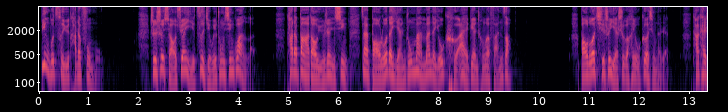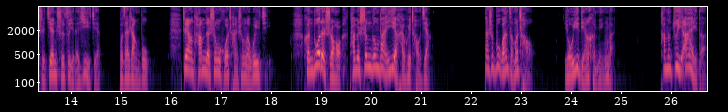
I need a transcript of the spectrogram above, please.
并不次于他的父母，只是小轩以自己为中心惯了，他的霸道与任性，在保罗的眼中，慢慢的由可爱变成了烦躁。保罗其实也是个很有个性的人，他开始坚持自己的意见，不再让步，这样他们的生活产生了危机。很多的时候，他们深更半夜还会吵架，但是不管怎么吵，有一点很明白。他们最爱的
